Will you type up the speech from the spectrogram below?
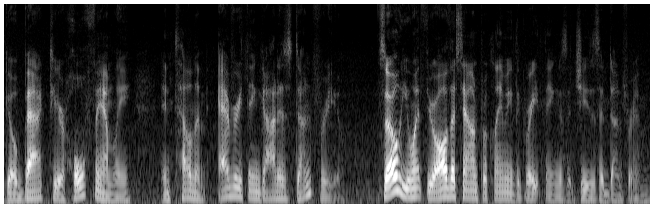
go back to your whole family and tell them everything God has done for you. So he went through all the town proclaiming the great things that Jesus had done for him.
